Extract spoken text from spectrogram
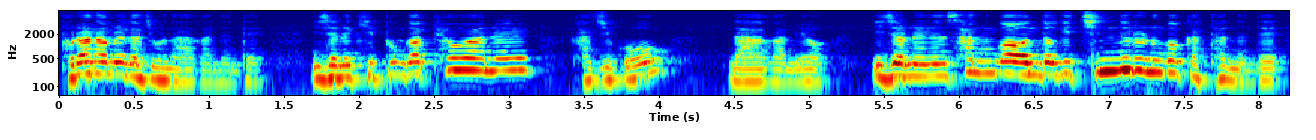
불안함을 가지고 나아갔는데 이제는 기쁨과 평안을 가지고 나아가며 이전에는 산과 언덕이 짓누르는 것 같았는데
